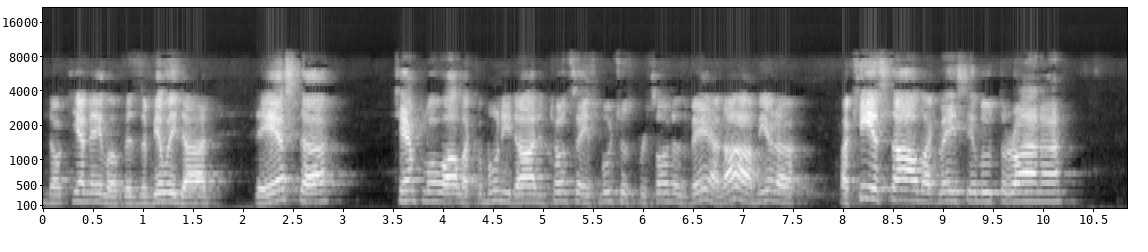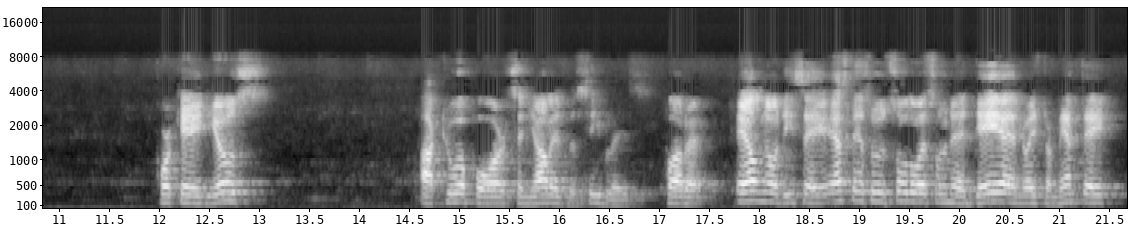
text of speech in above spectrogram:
no tiene la visibilidad de este templo a la comunidad. Entonces muchas personas vean, ah, mira, aquí está la iglesia luterana, porque Dios actúa por señales visibles. Para Él no dice, este es un, solo es una idea en nuestra mente.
